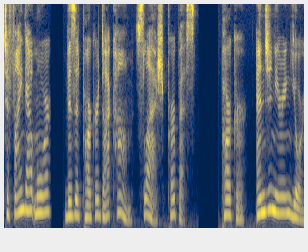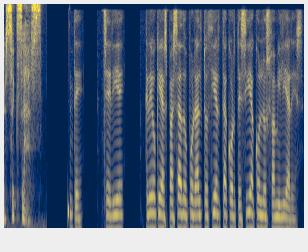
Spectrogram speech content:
To find out more, visit parker.com/purpose. Parker, engineering your success. Cherie, creo que has pasado por alto cierta cortesía con los familiares.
